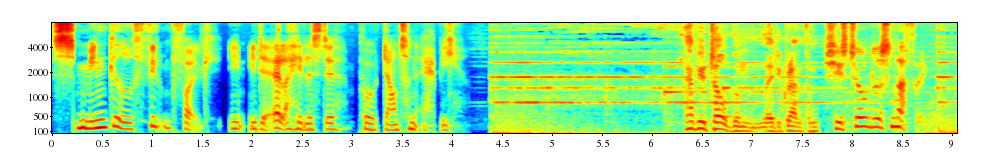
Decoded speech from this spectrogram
sminkede filmfolk ind i det allerhelligste på Downton Abbey. Have you told them, Lady Grantham? She's told us nothing.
